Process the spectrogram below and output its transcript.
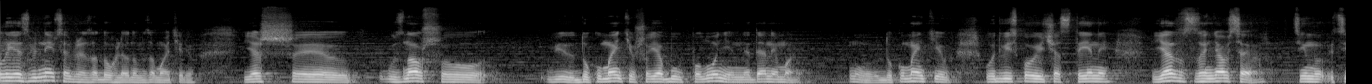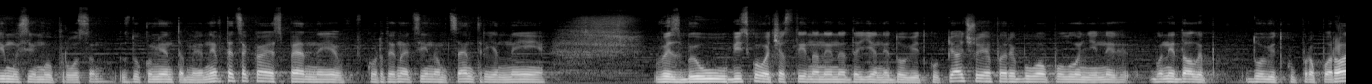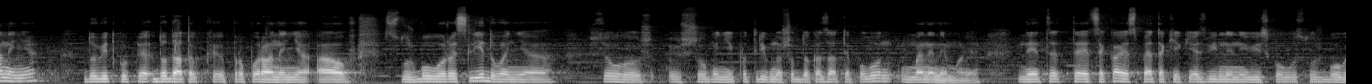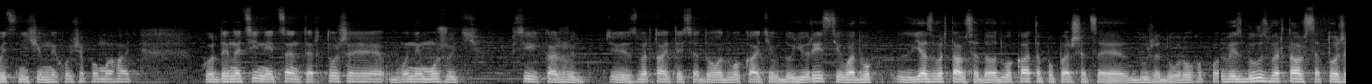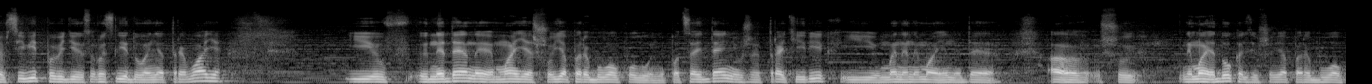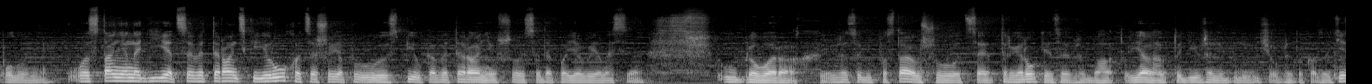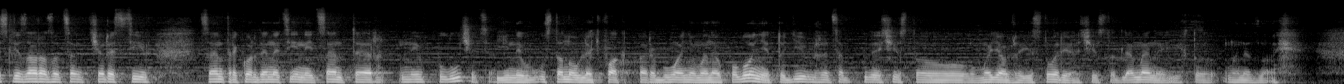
коли я звільнився вже за доглядом за матір'ю, я ж е, узнав, що від документів, що я був в полоні, ніде немає. Ну, документів від військової частини. Я зайнявся цим, цим усім вопросом з документами не в ТЦК СП, не в координаційному центрі, не в СБУ. Військова частина не надає ні довідку 5, що я перебував в полоні. Вони дали довідку про поранення, довідку додаток е, про поранення, а в службове розслідування всього, що мені потрібно, щоб доказати полон, у мене немає. Не ТЦК СП, так як я звільнений військовослужбовець, нічим не хоче допомагати. Координаційний центр теж вони можуть. Всі кажуть, е, звертайтеся до адвокатів, до юристів. Адвок... Я звертався до адвоката. По-перше, це дуже дорого. В СБУ звертався теж всі відповіді, розслідування триває. І ніде немає, що я перебував в полоні. По цей день вже третій рік, і в мене немає ніде, а, що немає доказів, що я перебував в полоні. Остання надія це ветеранський рух, оце що я спілка ветеранів, що сюди з'явилася у броварах. Я вже собі поставив, що це три роки це вже багато. Я тоді вже не буду нічого вже доказувати. Якщо зараз оце через ці центри, координаційний центр не вийде і не установлять факт перебування в мене в полоні, тоді вже це буде чисто моя вже історія, чисто для мене і хто мене знає.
